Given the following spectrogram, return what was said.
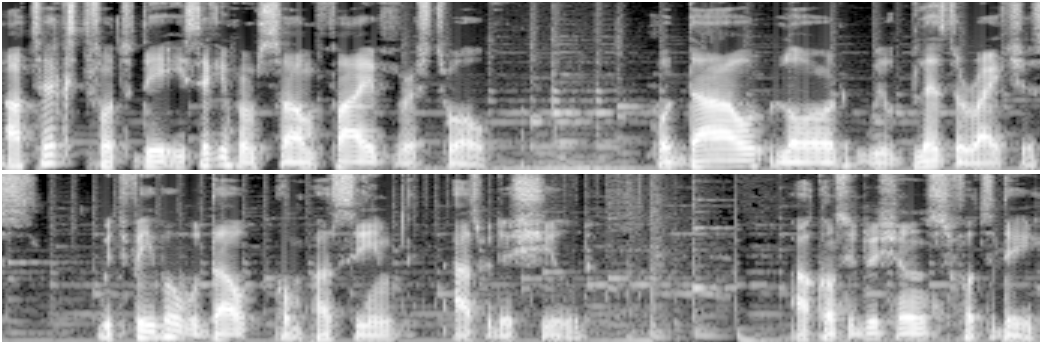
Our text for today is taken from Psalm 5, verse 12. For thou, Lord, wilt bless the righteous, with favor wilt thou compass him as with a shield. Our considerations for today.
